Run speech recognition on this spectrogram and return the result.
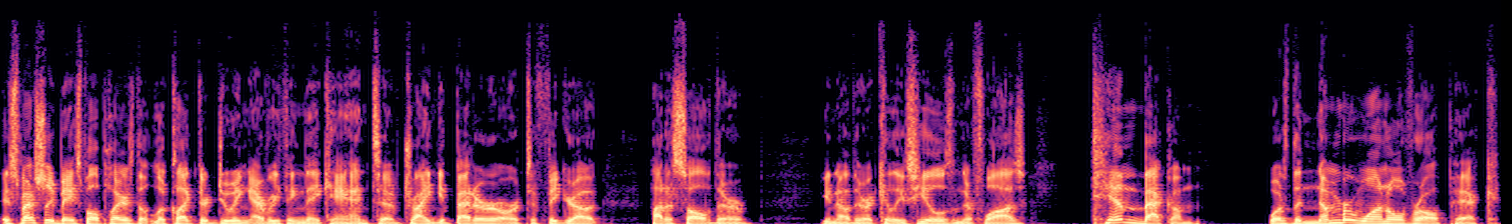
especially baseball players that look like they're doing everything they can to try and get better or to figure out how to solve their, you know, their Achilles heels and their flaws. Tim Beckham was the number one overall pick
